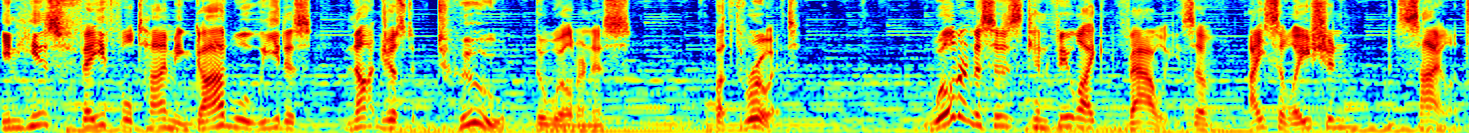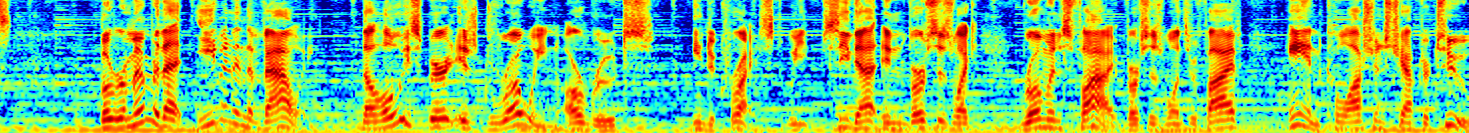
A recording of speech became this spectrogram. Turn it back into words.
In His faithful timing, God will lead us not just to the wilderness, but through it. Wildernesses can feel like valleys of isolation and silence. But remember that even in the valley, the Holy Spirit is growing our roots into Christ. We see that in verses like Romans 5, verses 1 through 5, and Colossians chapter 2,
